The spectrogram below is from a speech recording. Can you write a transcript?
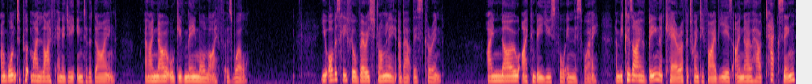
I want to put my life energy into the dying, and I know it will give me more life as well. You obviously feel very strongly about this, Corine. I know I can be useful in this way. And because I have been a carer for 25 years, I know how taxing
